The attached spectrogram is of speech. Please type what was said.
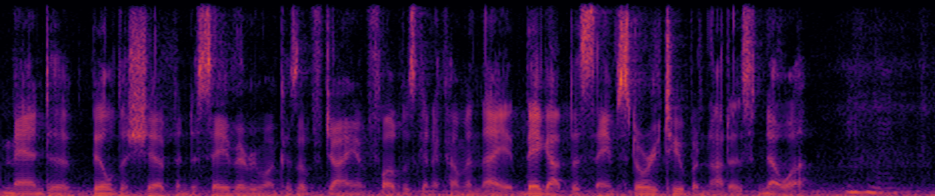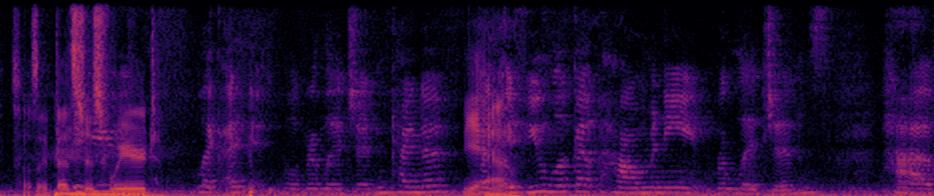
man to build a ship and to save everyone because a giant flood was going to come, and they they got the same story too, but not as Noah. Mm-hmm. So I was like, that's just weird. like I think well religion kind of Yeah. like if you look up how many religions have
